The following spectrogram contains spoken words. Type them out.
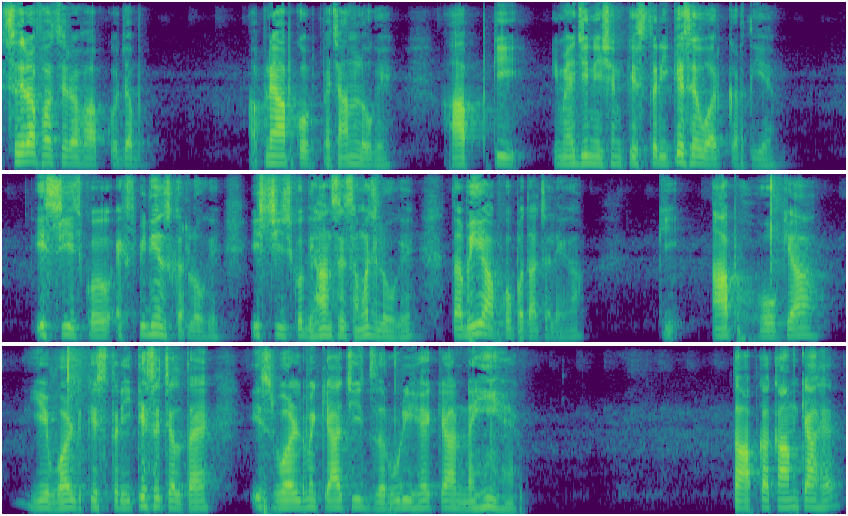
सिर्फ़ और सिर्फ़ आपको जब अपने आप को पहचान लोगे, आपकी इमेजिनेशन किस तरीके से वर्क करती है इस चीज़ को एक्सपीरियंस कर लोगे, इस चीज़ को ध्यान से समझ लोगे, तभी आपको पता चलेगा कि आप हो क्या, ये वर्ल्ड किस तरीके से चलता है, इस वर्ल्ड में क्या चीज़ ज़रूरी है, क्या नहीं है। तो आपका काम क्या है?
